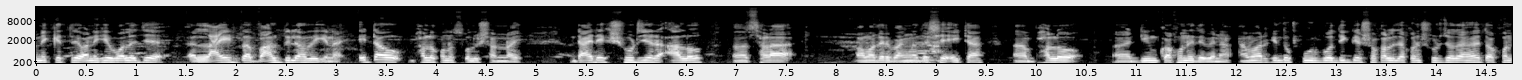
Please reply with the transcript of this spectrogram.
অনেক ক্ষেত্রে অনেকে বলে যে লাইট বা বাল্ব দিলে হবে কি না? এটাও ভালো কোনো সলিউশন নয়। ডাইরেক্ট সূর্যের আলো ছাড়া আমাদের বাংলাদেশে এটা ভালো ডিম কখনোই দেবে না। আমার কিন্তু পূর্ব দিক দিয়ে সকালে যখন সূর্যোদয় হয়, তখন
